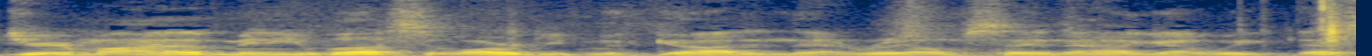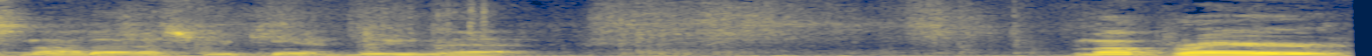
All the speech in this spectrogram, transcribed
Jeremiah, many of us have argued with God in that realm, saying, "No, God, we, that's not us. We can't do that." My prayer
